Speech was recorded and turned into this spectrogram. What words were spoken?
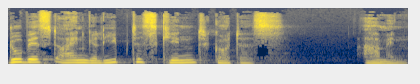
du bist ein geliebtes Kind Gottes. Amen.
